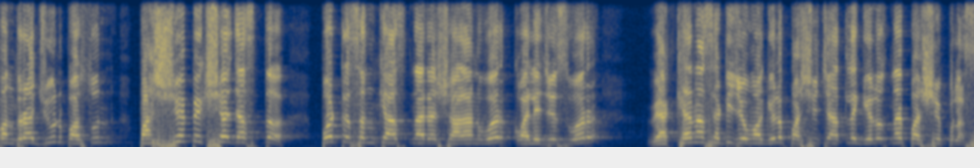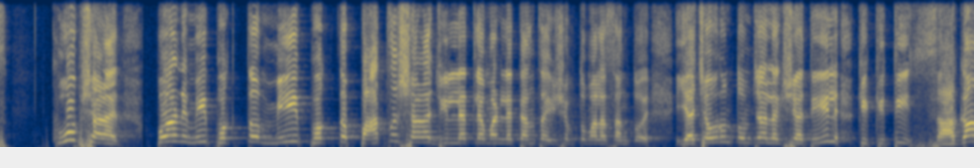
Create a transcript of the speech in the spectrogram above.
पंधरा जून पासून पाचशेपेक्षा जास्त पटसंख्या असणाऱ्या शाळांवर कॉलेजेसवर व्याख्यानासाठी जेव्हा गेलो पाचशेच्या आतल्या गेलोच नाही पाचशे प्लस खूप शाळा आहेत. पण मी फक्त मी फक्त पाच शाळा जिल्ह्यातल्या मांडल्या त्यांचा हिशोब तुम्हाला सांगतोय. याच्यावरून तुमच्या लक्षात येईल की किती जागा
